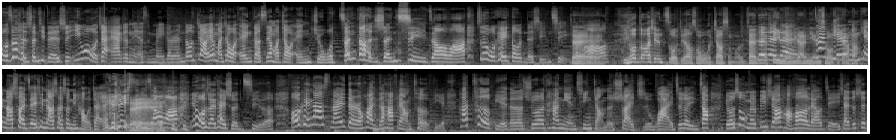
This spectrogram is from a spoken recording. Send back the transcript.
我真的很生气这件事，因为我叫 Agnes，每个人都叫，要么叫我 Angus，要么叫我 Angel，我真的很生气，你知道吗？所以我可以懂你的心情，对，好不好？以后都要先自我介绍，说我叫什么，再避免人家念错。在别人名片拿出来之前，先拿出来说你好，我叫 Agnes，你知道吗？因为我实在太生气了。OK，那 Snyder 的话，你知道他非常特别，他特别的呢，除了他年轻长得帅之外，这个你知道，有的时候我们必须要好好的了解一下，就是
